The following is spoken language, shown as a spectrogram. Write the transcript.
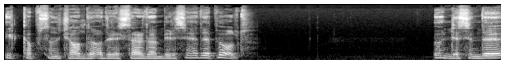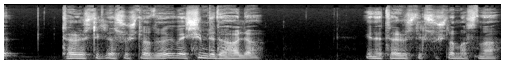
ilk kapısını çaldığı adreslerden birisi HDP oldu. Öncesinde teröristlikle suçladığı ve şimdi de hala yine teröristlik suçlamasına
